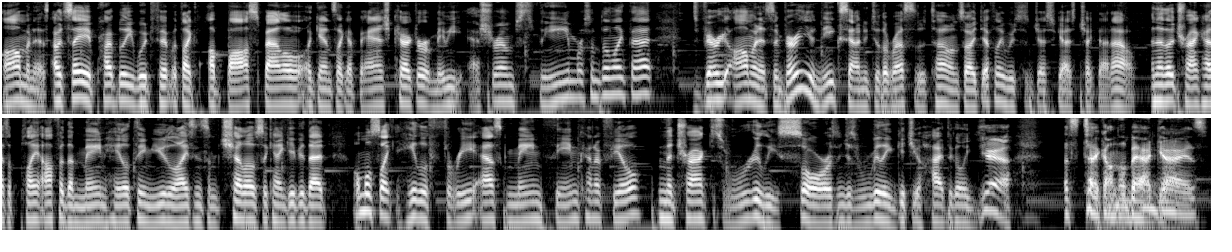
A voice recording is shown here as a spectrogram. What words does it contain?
ominous. I would say it probably would fit with like a boss battle battle against like a banished character or maybe Escharum's theme or something like that. It's very ominous and very unique sounding to the rest of the tone, so I definitely would suggest you guys check that out. Another track has a play off of the main Halo theme utilizing some cellos to kind of give you that almost like Halo 3-esque main theme kind of feel. And the track just really soars and just really gets you hyped to go like, yeah, Let's take on the bad guys.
